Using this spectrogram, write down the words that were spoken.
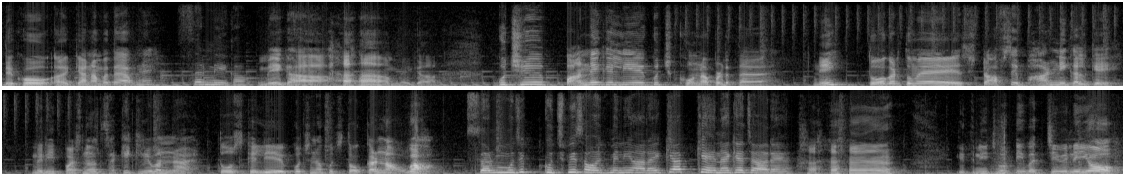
देखो अ, क्या नाम बताया आपने? सर मेघा। मेघा। मेघा। कुछ पाने के लिए कुछ खोना पड़ता है। नहीं तो अगर तुम्हें स्टाफ से बाहर निकल के मेरी पर्सनल सेक्रेटरी बनना है तो उसके लिए कुछ ना कुछ तो करना होगा। सर मुझे कुछ भी समझ में नहीं आ रहा है कि आप कहना क्या चाह रहे हैं। इतनी छोटी बच्ची भी नहीं हो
